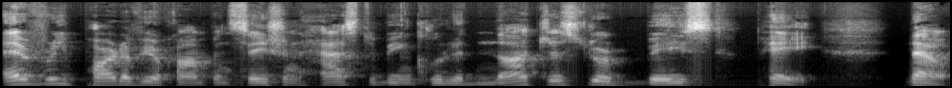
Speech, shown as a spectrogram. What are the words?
every part of your compensation has to be included, not just your base pay. Now,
